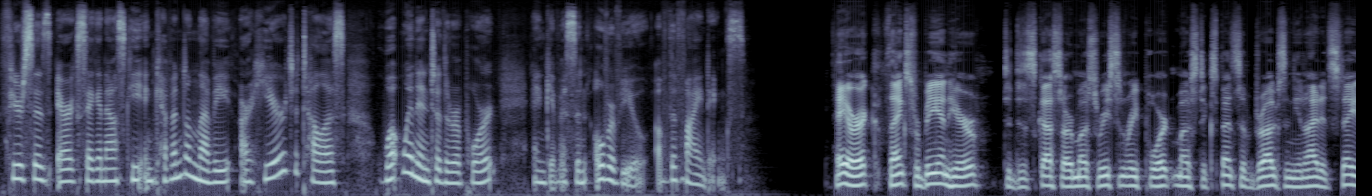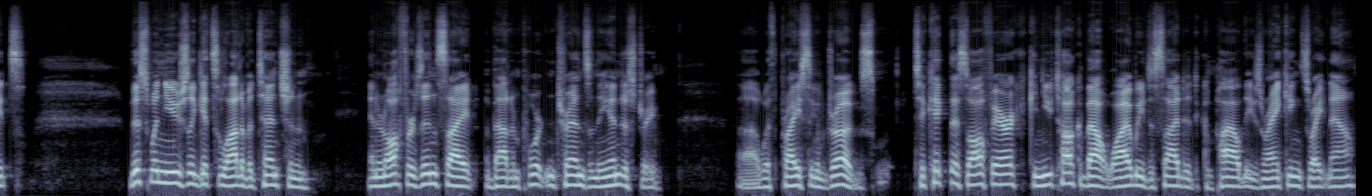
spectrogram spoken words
Fierce's Eric Sagonowsky and Kevin Dunleavy are here to tell us what went into the report and give us an overview of the findings. Hey, Eric, thanks for being here to discuss our most recent report, Most Expensive Drugs in the United States. This one usually gets a lot of attention and it offers insight about important trends in the industry uh, with pricing of drugs to kick this off, Eric, can you talk about why we decided to compile these rankings right now?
